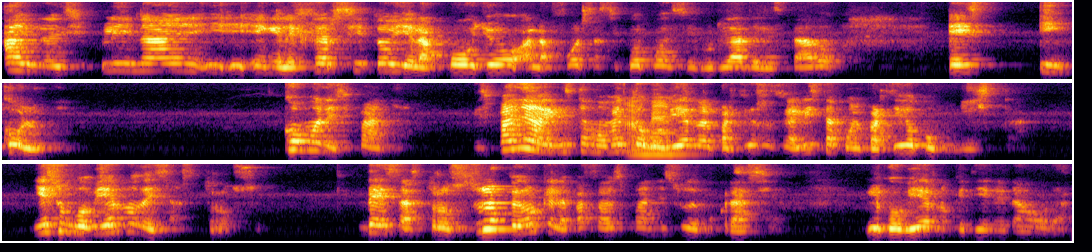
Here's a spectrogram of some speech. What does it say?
hay una disciplina en el ejército y el apoyo a las fuerzas y cuerpos de seguridad del Estado es incólume. Como en España. España en este momento gobierna el Partido Socialista con el Partido Comunista. Y es un gobierno desastroso desastroso. Es lo peor que le ha pasado a España en su democracia, el gobierno que tienen ahora.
